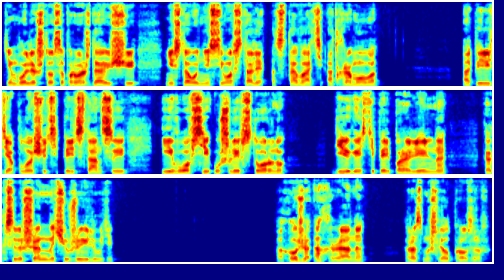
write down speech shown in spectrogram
тем более что сопровождающие ни с того ни с сего стали отставать от Хромова, а, перейдя площадь перед станцией, и вовсе ушли в сторону, двигаясь теперь параллельно, как совершенно чужие люди. «Похоже, охрана», — размышлял Прозоров.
